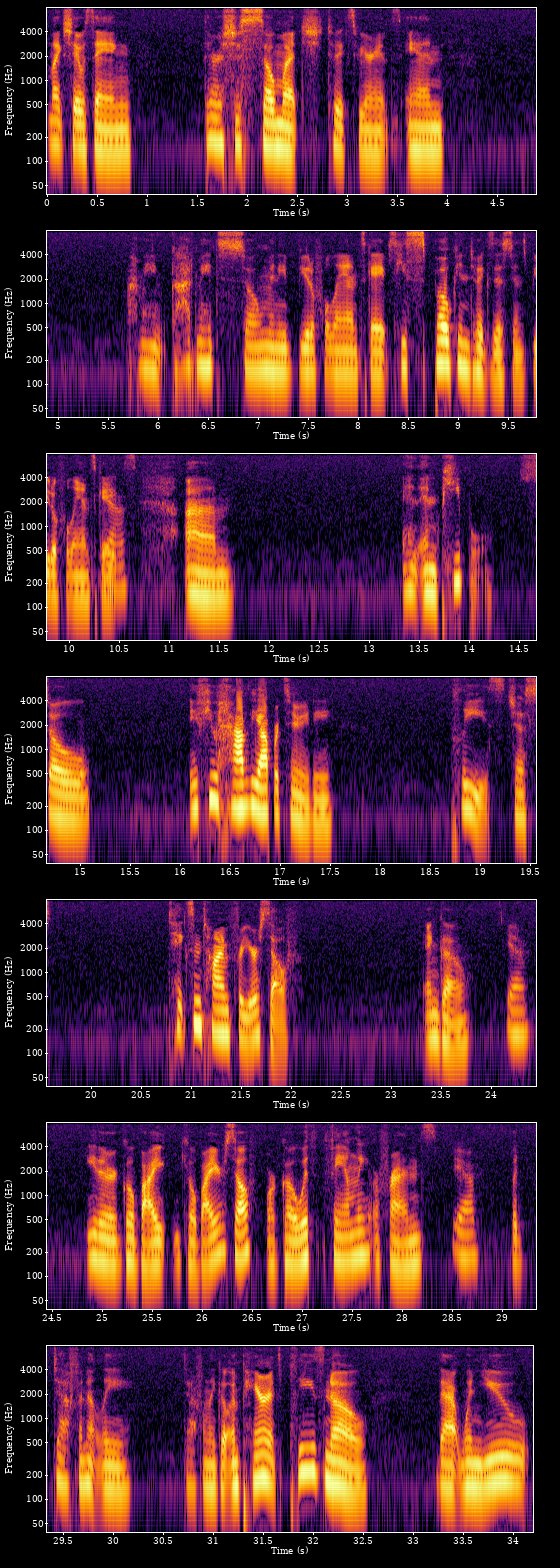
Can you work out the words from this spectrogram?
like Shay was saying, there's just so much to experience, and I mean, God made so many beautiful landscapes. He spoke into existence beautiful landscapes, um, and and people. So, if you have the opportunity, please just take some time for yourself and go. Yeah. Either go by go by yourself or go with family or friends, Yeah. but definitely, definitely go. And parents, please know that when you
